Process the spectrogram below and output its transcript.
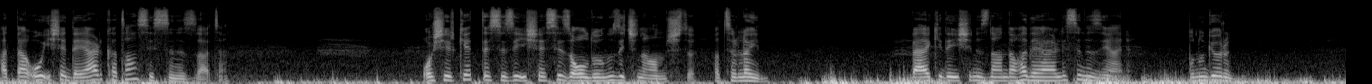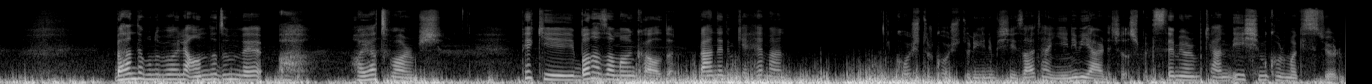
Hatta o işe değer katan sizsiniz zaten. O şirket de sizi işe siz olduğunuz için almıştı. Hatırlayın. Belki de işinizden daha değerlisiniz yani. Bunu görün. Ben de bunu böyle anladım ve ah hayat varmış. Peki bana zaman kaldı. Ben dedim ki hemen koştur koştur yeni bir şey. Zaten yeni bir yerde çalışmak istemiyorum. Kendi işimi kurmak istiyorum.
